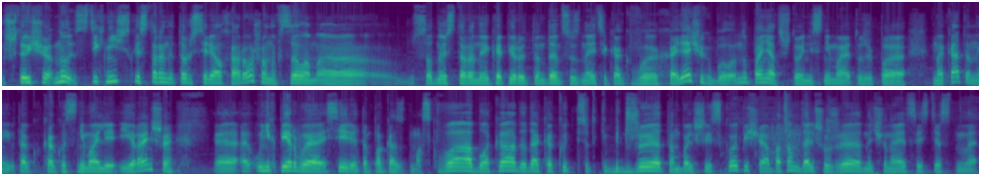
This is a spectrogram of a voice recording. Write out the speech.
Что еще? Ну, с технической стороны тоже сериал хорош. Он в целом, э, с одной стороны, копирует тенденцию, знаете, как в «Ходячих» было. Ну, понятно, что они снимают уже по накатанной, так как вот снимали и раньше. У них первая серия там показывает Москва, блокада, да, какой-то все-таки бюджет, там большие скопища, а потом дальше уже начинается, естественно,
